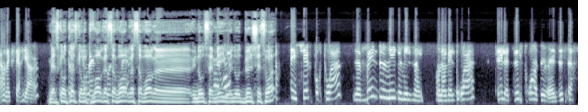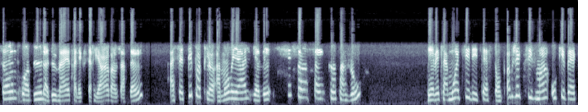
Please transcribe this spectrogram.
en extérieur. Mais est-ce qu'on est-ce qu'on va pouvoir recevoir, recevoir une autre famille ou une autre bulle chez soi? Les chiffres pour toi, le 22 mai 2020, on avait le droit, tu sais, le 10-3-2, 10 personnes, 3 bulles à 2 mètres à l'extérieur dans le jardin. À cette époque-là, à Montréal, il y avait 605 cas par jour mais avec la moitié des tests. Donc, objectivement, au Québec,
